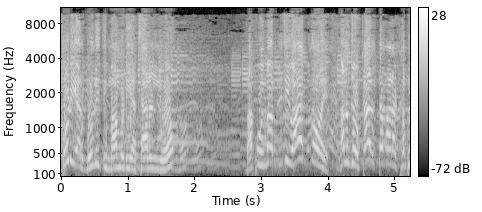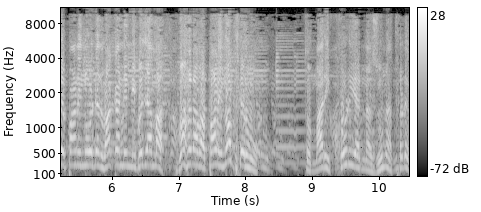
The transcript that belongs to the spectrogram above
ખોડિયાર બોલી હતી મામડિયા ચારણની હો. બાપુ, એમાં બીજી વાત ન હોય. અને જો કાલ તમારા ખભે પાણી નો અડે ને વાંકાનેરની બજારમાં વાહડામાં પાણી ન ફેરવું, તો મારી ખોડિયારના જૂના થડે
